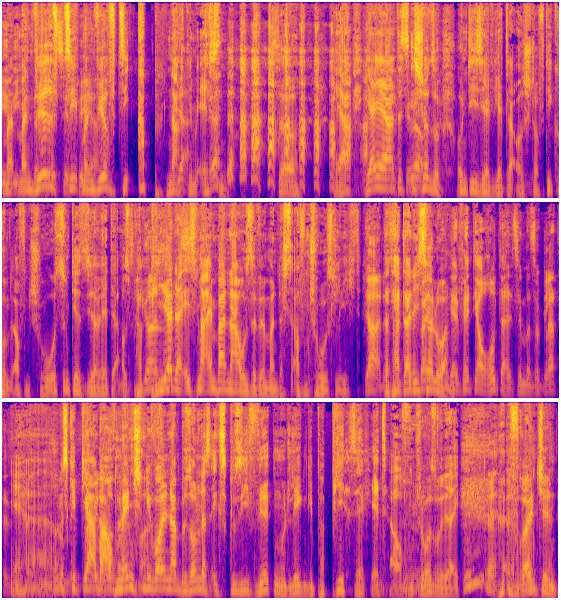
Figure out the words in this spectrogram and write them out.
man, man wirft sie, man wirft sie ab nach ja. dem Essen. So. Ja, ja, ja, das genau. ist schon so. Und die Serviette aus Stoff, die kommt auf den Schoß und die Serviette aus Papier, da ist man ein Banause, wenn man das auf den Schoß legt. Ja, das, das hat da nichts verloren. Der fällt ja auch runter, das ist immer so glatt. Ja, und es gibt ja aber auch Menschen, die wollen dann besonders exklusiv wirken und legen die Papierserviette auf den Schoß, wo ich sage, Freundchen,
